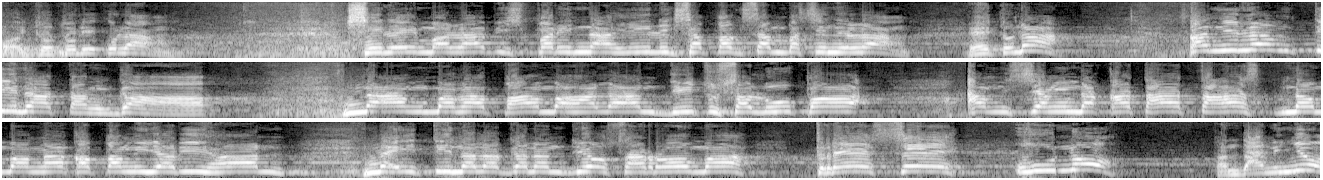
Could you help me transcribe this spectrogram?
O, itutuloy ko lang. Sila'y malabis pa rin nahilig sa pagsamba sinilang. Ito na, kanilang tinatanggap na ang mga pamahalaan dito sa lupa ang siyang nakatataas na mga kapangyarihan na itinalaga ng Diyos sa Roma 13.1. Tandaan ninyo,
